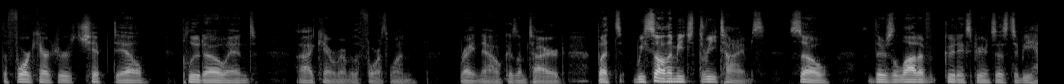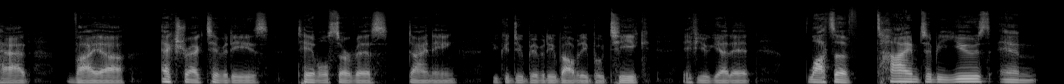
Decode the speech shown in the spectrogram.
the four characters chip dale pluto and uh, i can't remember the fourth one right now because I'm tired. But we saw them each three times. So there's a lot of good experiences to be had via extra activities, table service, dining. You could do Bibbidi Bobbidi Boutique if you get it. Lots of time to be used and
